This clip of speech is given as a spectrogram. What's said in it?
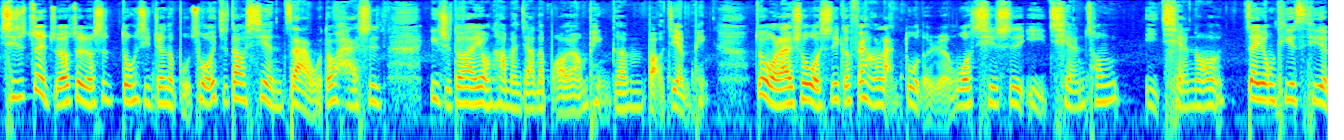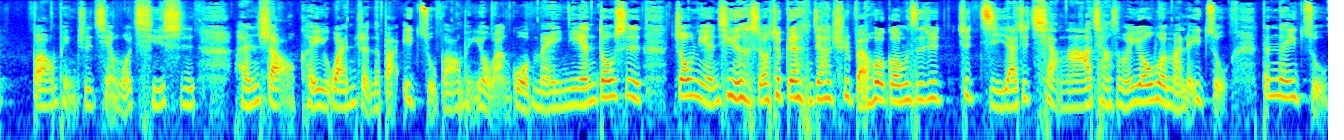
其实最主要、最主要是东西真的不错，一直到现在我都还是一直都在用他们家的保养品跟保健品。对我来说，我是一个非常懒惰的人。我其实以前从以前哦，在用 TST 的保养品之前，我其实很少可以完整的把一组保养品用完过。每年都是周年庆的时候，就跟人家去百货公司去去挤啊，去抢啊，抢什么优惠，买了一组，但那一组。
